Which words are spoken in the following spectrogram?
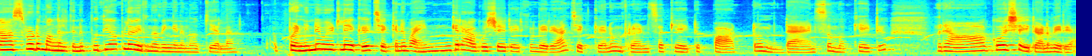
കാസർഗോഡ് മംഗലത്തിന് പുതിയാപ്പിള വരുന്നത് ഇങ്ങനെ നോക്കിയല്ല? പെണ്ണിന്റെ വീട്ടിലേക്ക് ചെക്കന് ഭയങ്കര ആഘോഷമായിട്ടായിരിക്കും വരിക. ചെക്കനും ഫ്രണ്ട്സൊക്കെ ആയിട്ട് പാട്ടും ഡാൻസും ഒക്കെ ആയിട്ട് ഒരാഘോഷമായിട്ടാണ് വരിക.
